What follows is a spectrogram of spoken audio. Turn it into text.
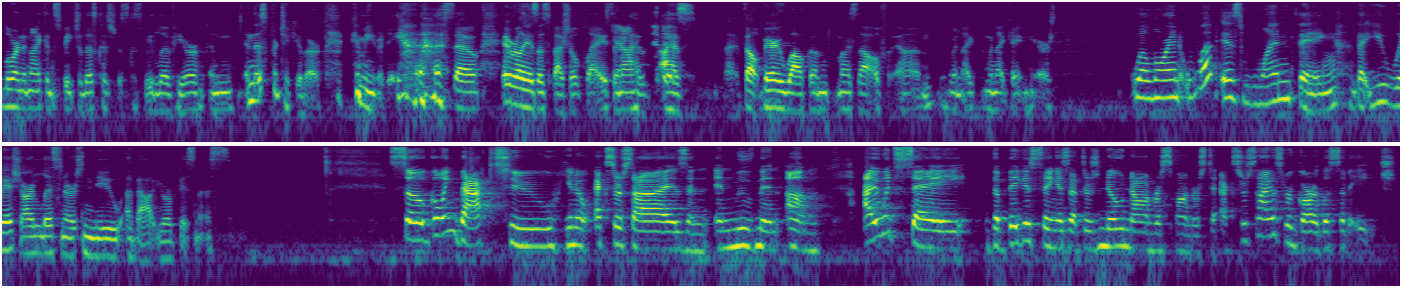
Lauren and I can speak to this because just because we live here in, in this particular community. so it really is a special place. And I have I have I felt very welcomed myself um, when I when I came here. Well, Lauren, what is one thing that you wish our listeners knew about your business? So going back to you know exercise and, and movement, um, I would say the biggest thing is that there's no non-responders to exercise, regardless of age.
